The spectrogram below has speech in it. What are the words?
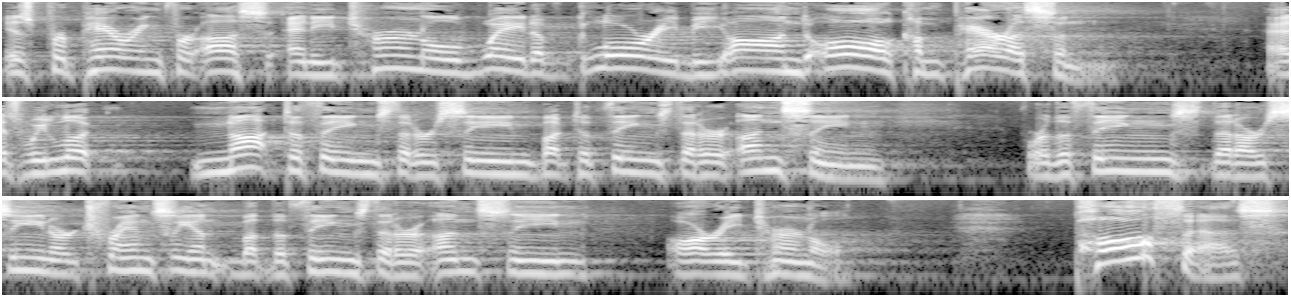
is preparing for us an eternal weight of glory beyond all comparison as we look not to things that are seen, but to things that are unseen. For the things that are seen are transient, but the things that are unseen are eternal. Paul says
